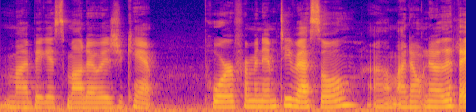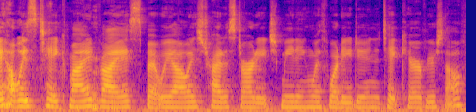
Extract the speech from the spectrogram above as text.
my biggest motto is you can't pour from an empty vessel. Um, I don't know that they always take my advice, but we always try to start each meeting with what are you doing to take care of yourself?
